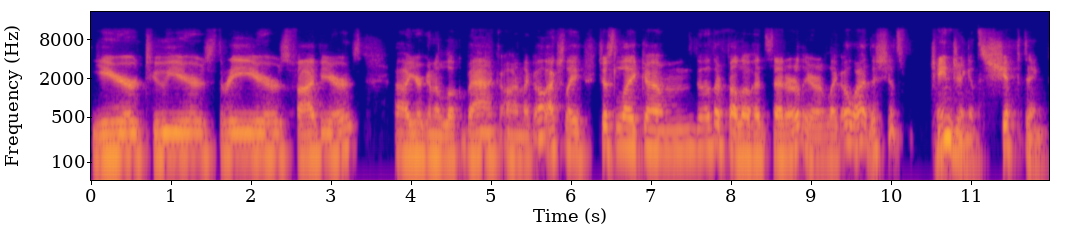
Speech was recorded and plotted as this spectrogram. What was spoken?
year, two years, three years, five years uh, you're going to look back on like, oh, actually, just like um, the other fellow had said earlier, like, oh, wow, this shit's changing, it's shifting.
